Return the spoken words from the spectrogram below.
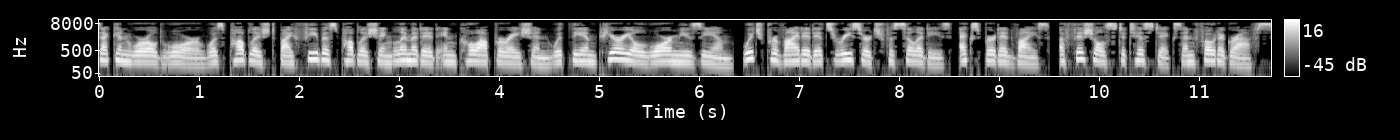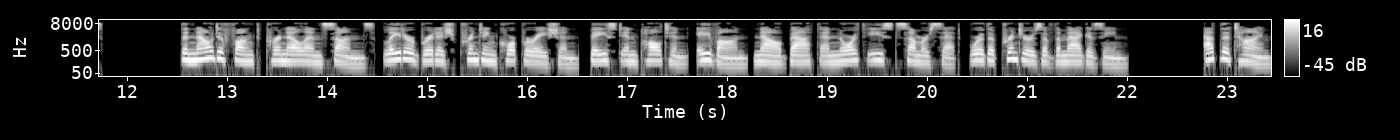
Second World War was published by Phoebus Publishing Limited in cooperation with the Imperial War Museum, which provided its research facilities, expert advice, official statistics and photographs. The now-defunct Purnell and Sons, later British Printing Corporation, based in Paulton, Avon now Bath and North East Somerset, were the printers of the magazine. At the time,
